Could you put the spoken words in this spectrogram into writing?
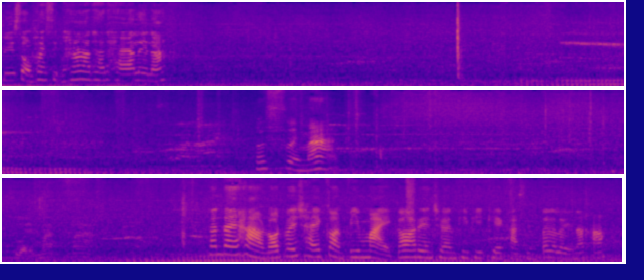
ปี 2015 แท้ ๆ เลยนะ รถสวยมาก สวยมากมาก ท่านใดหารถไว้ใช้ก่อนปีใหม่ก็เรียนเชิญ PPK Car Center เลยนะคะๆ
